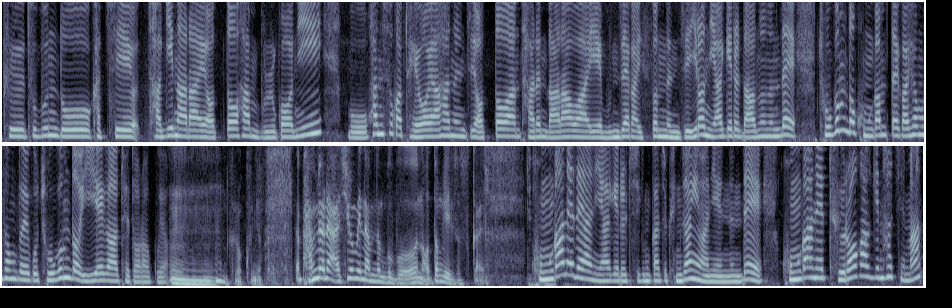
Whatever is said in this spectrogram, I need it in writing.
그두 분도 같이 자기 나라의 어떠한 물건이 뭐 환수가 되어야 하는지 어떠한 다른 나라와의 문제가 있었는지 이런 이야기를 나누는데 조금 더 공감대가 형성되고 조금 더 이해가 되더라고요. 음 그렇군요. 반면에 아쉬움이 남는 부분 어떤 게 있었을까요? 공간에 대한 이야기를 지금까지 굉장히 많이 했는데 공간에 들어가긴 하지만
